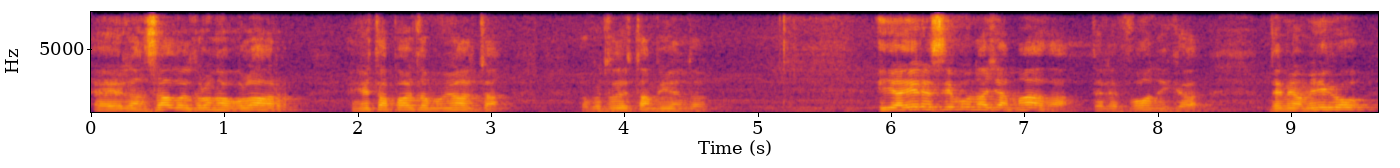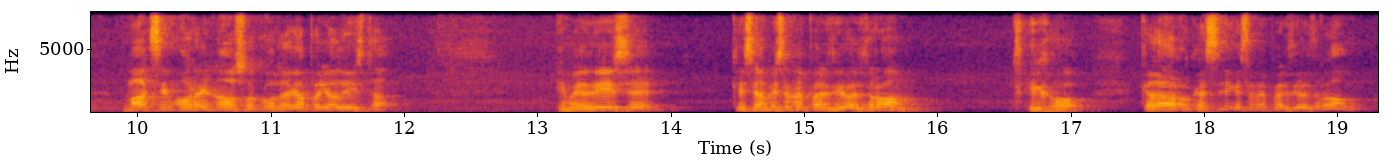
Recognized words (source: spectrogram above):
eh, lanzado el dron a volar, en esta parte muy alta, lo que ustedes están viendo. Y ahí recibo una llamada telefónica de mi amigo Máximo Reynoso, colega periodista, y me dice que si a mí se me perdió el dron. Digo, claro que sí, que se me perdió el dron.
